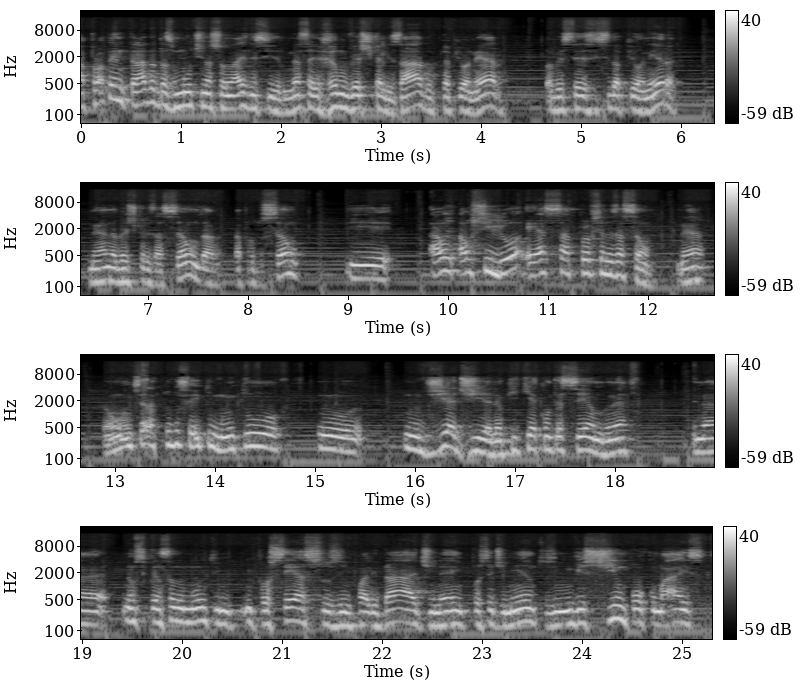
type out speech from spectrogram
A própria entrada das multinacionais nesse nessa ramo verticalizado, que é pioneiro, talvez tenha sido a pioneira, né, na verticalização da, da produção e auxiliou essa profissionalização, né? Então antes era tudo feito muito no, no dia a dia, né? O que que ia acontecendo, né? né, não se pensando muito em, em, processos, em qualidade, né, em procedimentos, em investir um pouco mais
